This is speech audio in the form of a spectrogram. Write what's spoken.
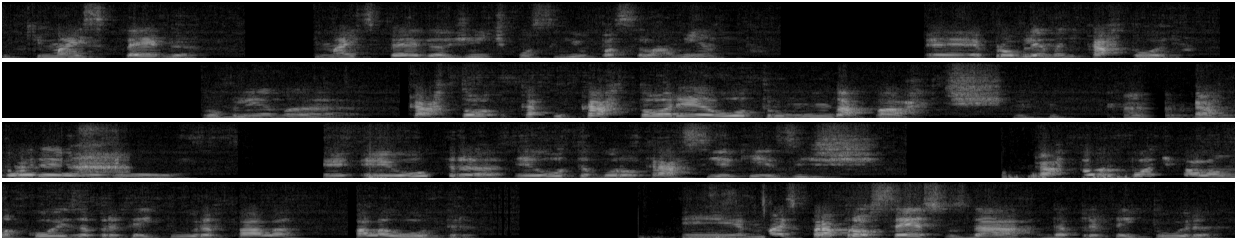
o que mais pega, o que mais pega a gente conseguir o parcelamento é, é problema de cartório. Problema cartório, o cartório é outro mundo à parte. o cartório é, é, é, outra, é outra burocracia que existe. O cartório pode falar uma coisa, a prefeitura fala, fala outra. É, mas para processos da, da prefeitura,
